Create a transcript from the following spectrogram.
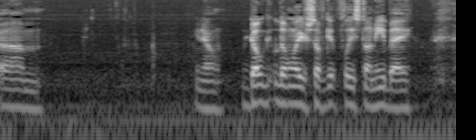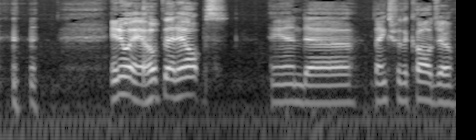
Um, you know, don't don't let yourself get fleeced on eBay. anyway, I hope that helps, and uh, thanks for the call, Joe.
